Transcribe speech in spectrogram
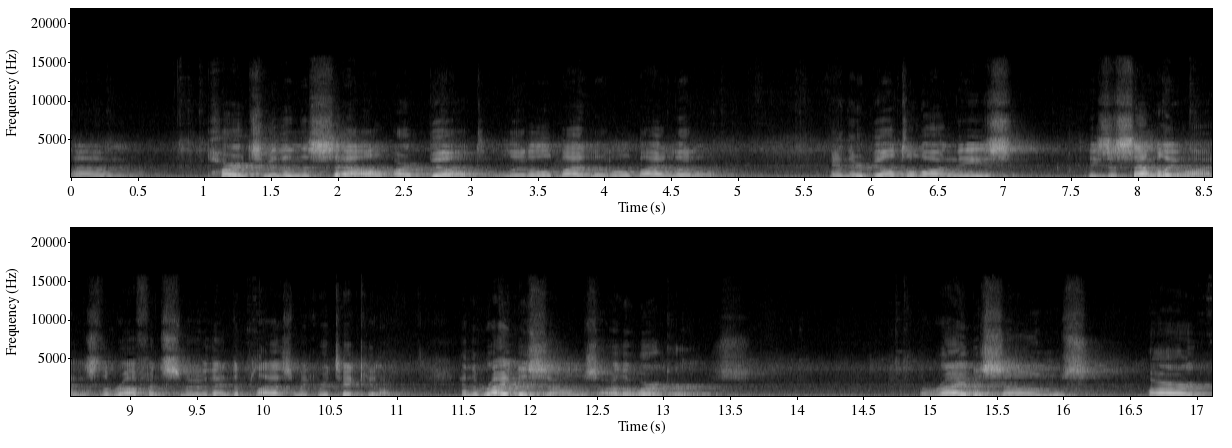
Um, parts within the cell are built little by little by little. And they're built along these, these assembly lines, the rough and smooth endoplasmic reticulum. And the ribosomes are the workers. The ribosomes are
